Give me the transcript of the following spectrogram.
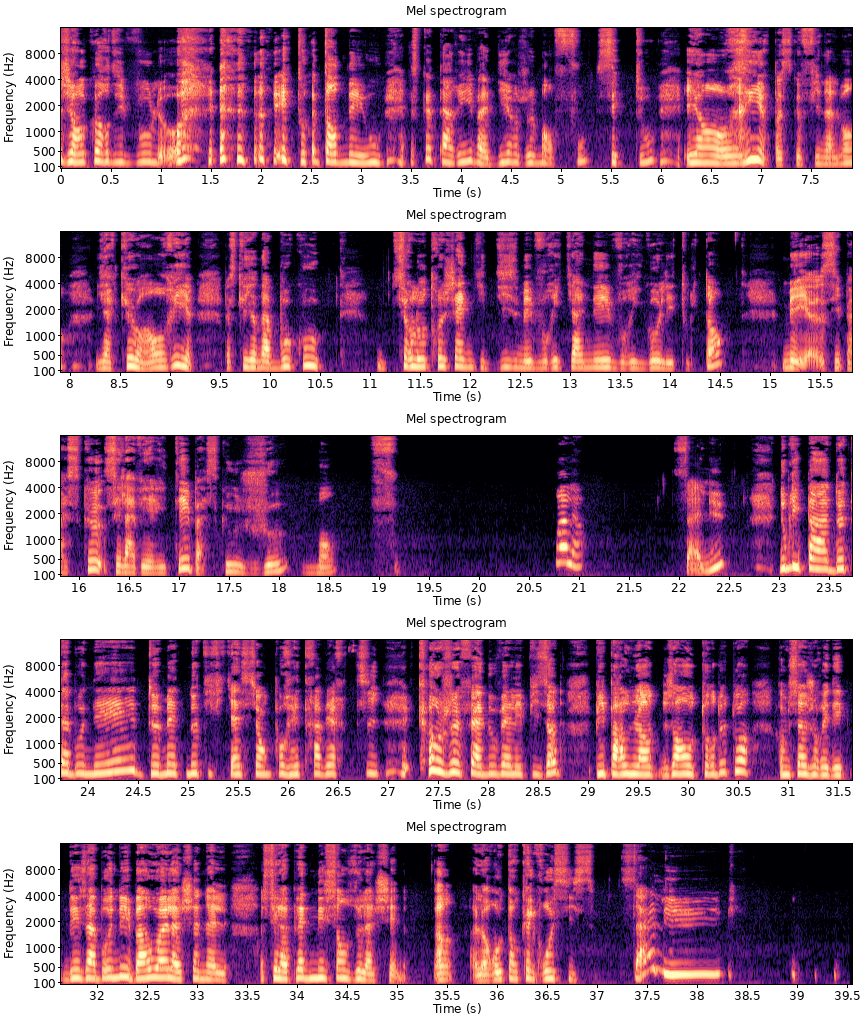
j'ai encore du boulot. Et toi, t'en es où? Est-ce que t'arrives à dire je m'en fous, c'est tout, et à en rire? Parce que finalement, il n'y a que à en rire. Parce qu'il y en a beaucoup sur l'autre chaîne qui te disent mais vous ricanez, vous rigolez tout le temps. Mais euh, c'est parce que c'est la vérité, parce que je m'en fous. Voilà. Salut N'oublie pas de t'abonner, de mettre notification pour être averti quand je fais un nouvel épisode, puis parle-en autour de toi. Comme ça, j'aurai des, abonnés. Bah ouais, la chaîne, c'est la pleine naissance de la chaîne. Hein? Alors autant qu'elle grossisse. Salut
